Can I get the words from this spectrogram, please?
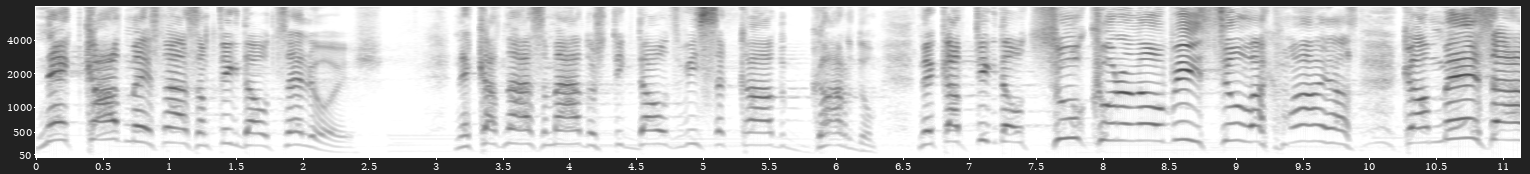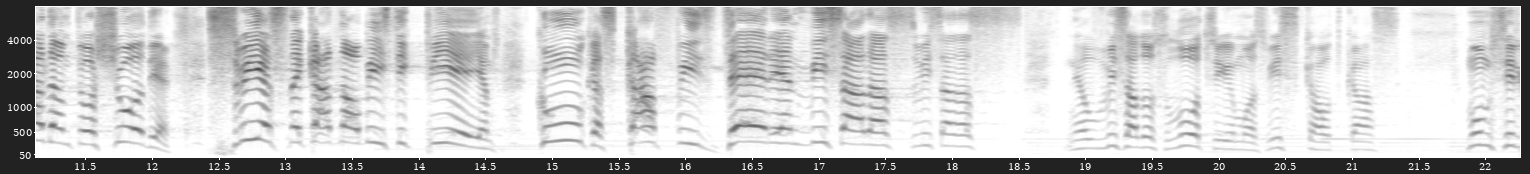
Nekad mēs neesam tik daudz ceļojuši. Nekad neesam ēduši tik daudz visa kādu gardumu. Nekad tik daudz cukura nav bijis cilvēku mājās, kā mēs ēdam to šodien. Sviests nekad nav bijis tik pieejams. Kūkas, kafijas, dzērieni visādās, visādās, visādos locījumos, viss kaut kas. Mums ir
